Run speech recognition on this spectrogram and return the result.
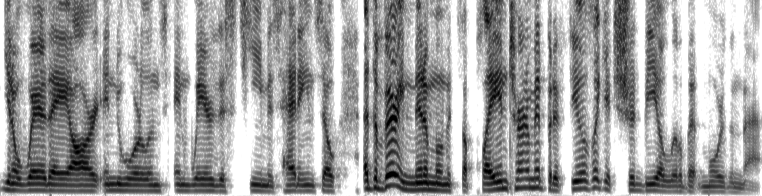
you know where they are in New Orleans and where this team is heading. So at the very minimum, it's the play-in tournament, but it feels like it should be a little bit more than that.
